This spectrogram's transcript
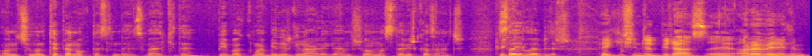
Onun için bunun tepe noktasındayız belki de. Bir bakıma belirgin hale gelmiş olması da bir kazanç Peki. sayılabilir. Peki şimdi biraz e, ara verelim.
